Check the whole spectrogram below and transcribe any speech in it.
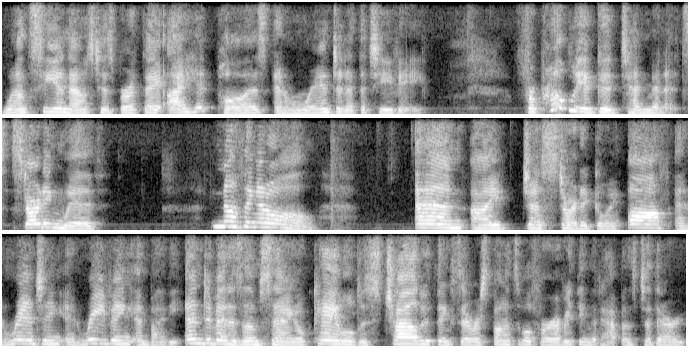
once he announced his birthday, I hit pause and ranted at the TV for probably a good 10 minutes, starting with nothing at all. And I just started going off and ranting and raving. And by the end of it, as I'm saying, okay, well, this child who thinks they're responsible for everything that happens to their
